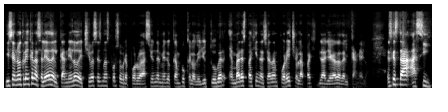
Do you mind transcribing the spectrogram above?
Dice, ¿no creen que la salida del Canelo de Chivas es más por sobrepoblación del medio campo que lo de youtuber? En varias páginas ya dan por hecho la, la llegada del Canelo. Es que está así,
